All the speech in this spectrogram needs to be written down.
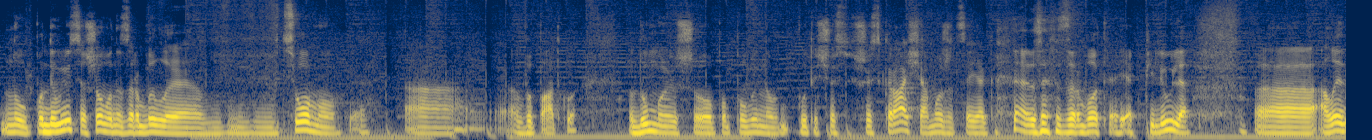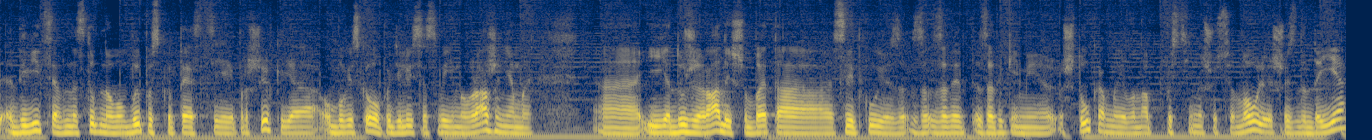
ну, подивлюся, що вони зробили в, цьому е, випадку. Думаю, що по- повинно бути щось, щось краще, а може це як зробота як пілюля. Е, Але дивіться в наступному випуску тест цієї прошивки. Я обов'язково поділюся своїми враженнями. Е, І я дуже радий, що бета слідкує за, за, за, такими штуками. Вона постійно щось оновлює, щось додає.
